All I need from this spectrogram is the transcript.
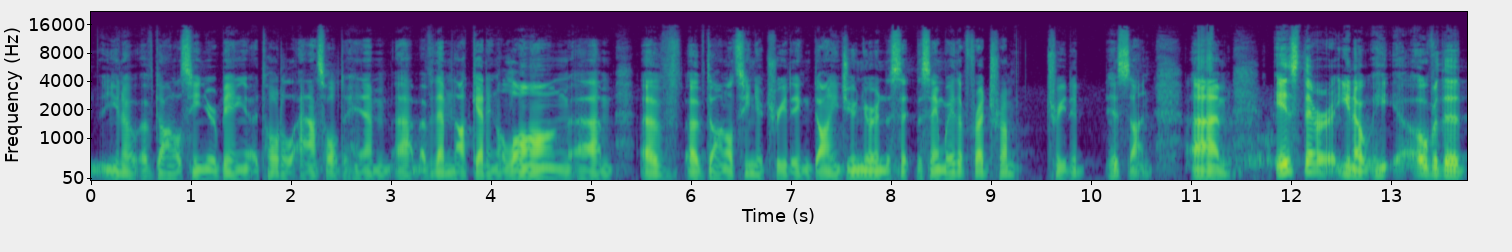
you know, of Donald Sr. being a total asshole to him, um, of them not getting along, um, of, of Donald Sr. treating Donnie Jr. in the, the same way that Fred Trump treated his son. Um, is there, you know, he, over the,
